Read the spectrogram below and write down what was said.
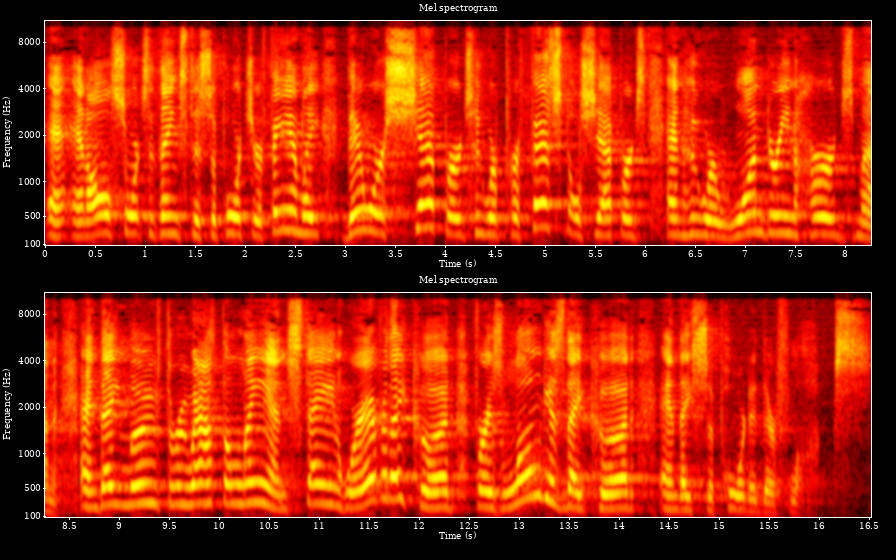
and, and all sorts of things to support your family, there were shepherds who were professional shepherds and who were wandering herdsmen. And they moved throughout the land land, staying wherever they could for as long as they could, and they supported their flocks.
